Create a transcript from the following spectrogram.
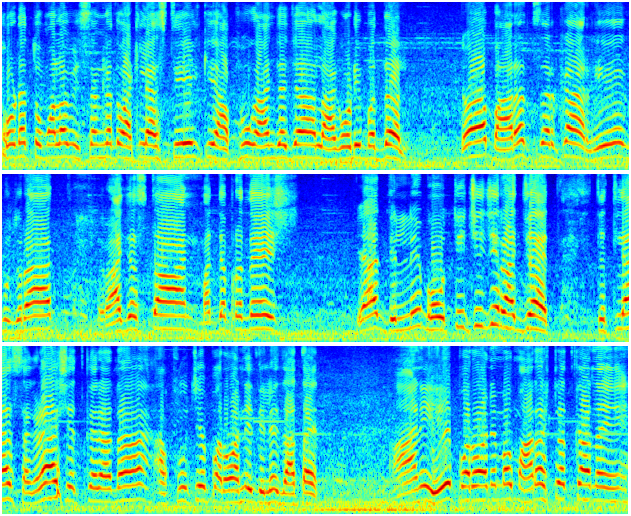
थोडं तुम्हाला विसंगत वाटल्या असतील की अफू गांजाच्या लागवडीबद्दल. तेव्हा भारत सरकार हे गुजरात राजस्थान मध्य प्रदेश या दिल्ली भोवतीची जी राज्य आहेत तिथल्या सगळ्या शेतकऱ्यांना अफूचे परवाने दिले जात आहेत. आणि हे परवाने मग महाराष्ट्रात का नाही?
